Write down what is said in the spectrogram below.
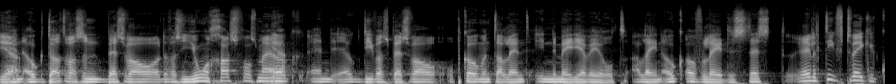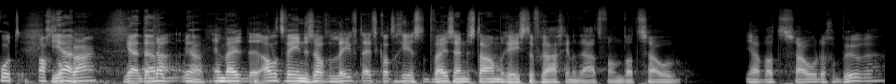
Ja. En ook dat was een best wel, dat was een jonge gast volgens mij Ja. ook. En ook die was best wel opkomend talent in de mediawereld. Alleen ook overleden. Dus dat is relatief twee keer kort achter Ja. elkaar. ja, en En, daarom... da- ja. en wij alle twee in dezelfde leeftijdscategorie als dat wij zijn. Dus daarom race de vraag inderdaad van wat zou, ja, wat zou er gebeuren?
